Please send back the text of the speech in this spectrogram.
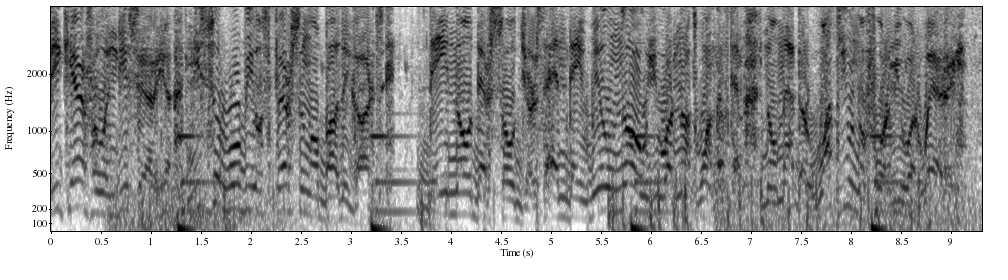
Be careful in this area. Mr. Rubio's personal bodyguards, they know their soldiers, and they will know you are not one of them, no matter what uniform you are wearing.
